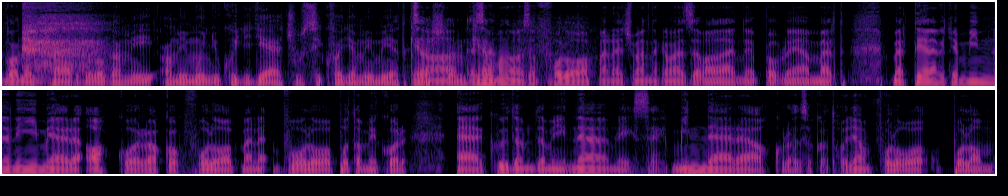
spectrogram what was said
van egy pár dolog, ami, ami mondjuk úgy egy elcsúszik, vagy ami miatt keresnem ez a, kell. mondom, ez a follow-up management, nekem ezzel van a legnagyobb problémám, mert, mert tényleg, hogyha minden e-mailre akkor rakok follow-up, follow-upot, amikor elküldöm, de mondjuk nem emlékszek mindenre, akkor azokat hogyan follow-upolom,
